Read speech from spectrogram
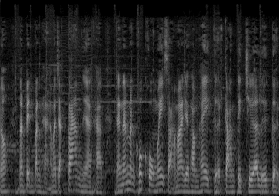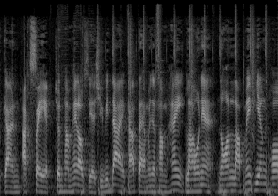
เนาะมันเป็นปัญหามาจากกล้ามเนื้อครับ ดังนั้นมันก็คงไม่สามารถจะทำให้เกิดการติดเชื้อหรือเกิดการอักเสบ จนทำให้เราเสียชีวิตได้ครับ แต่มันจะทำให้เราเนี่ยนอนหลับไม่เพียงพอ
